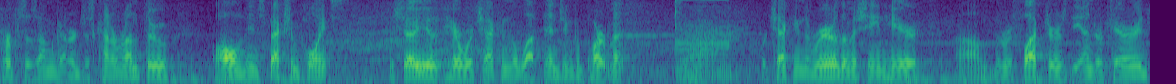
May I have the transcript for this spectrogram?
purposes, I'm going to just kind of run through all of the inspection points to show you. Here we're checking the left engine compartment. Um, we're checking the rear of the machine here, um, the reflectors, the undercarriage,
